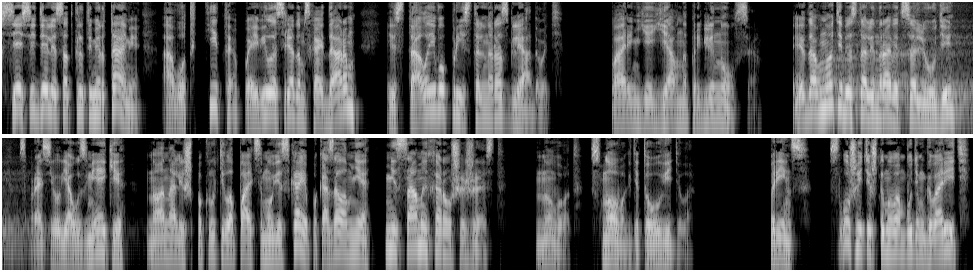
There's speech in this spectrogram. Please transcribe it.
Все сидели с открытыми ртами, а вот Тита появилась рядом с Хайдаром и стала его пристально разглядывать. Парень ей явно приглянулся. «И давно тебе стали нравиться люди?» — спросил я у змейки, но она лишь покрутила пальцем у виска и показала мне не самый хороший жест. Ну вот, снова где-то увидела. «Принц, слушайте, что мы вам будем говорить,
